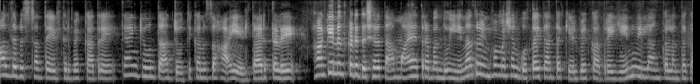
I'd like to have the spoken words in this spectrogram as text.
ಆಲ್ ದ ಬೆಸ್ಟ್ ಅಂತ ಹೇಳ್ತಿರ್ಬೇಕಾದ್ರೆ ಥ್ಯಾಂಕ್ ಯು ಅಂತ ಜ್ಯೋತಿಕನು ಸಹ ಹೇಳ್ತಾ ಇರ್ತಾಳೆ. ಹಾಗೆ ಇನ್ನೊಂದು ಕಡೆ ದಶರಥ ಮಾಯ ಹತ್ರ ಬಂದು ಏನಾದರೂ ಇನ್ಫಾರ್ಮೇಷನ್ ಗೊತ್ತಾಯ್ತಾ ಅಂತ ಕೇಳಬೇಕಾದ್ರೆ, ಏನೂ ಇಲ್ಲ ಅಂಕಲ್ ಅಂದಾಗ,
